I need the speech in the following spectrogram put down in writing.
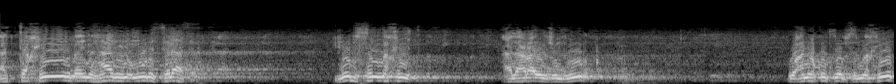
التخيير بين هذه الأمور الثلاثة. لبس المخيط. على رأي الجمهور. وأنا قلت لبس المخيط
